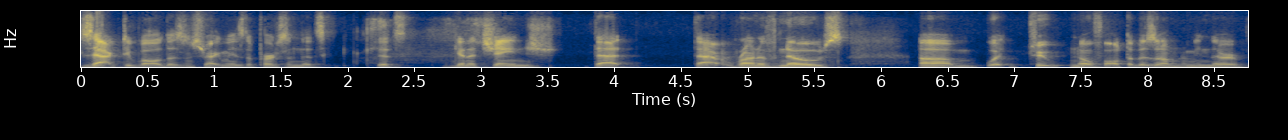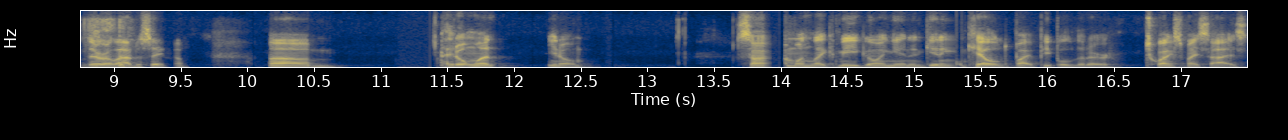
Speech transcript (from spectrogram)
Zach Duval doesn't strike me as the person that's that's gonna change that that run of no's. Um, with, to no fault of his own. I mean, they're they're allowed to say no. Um, I don't want, you know, someone like me going in and getting killed by people that are twice my size.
